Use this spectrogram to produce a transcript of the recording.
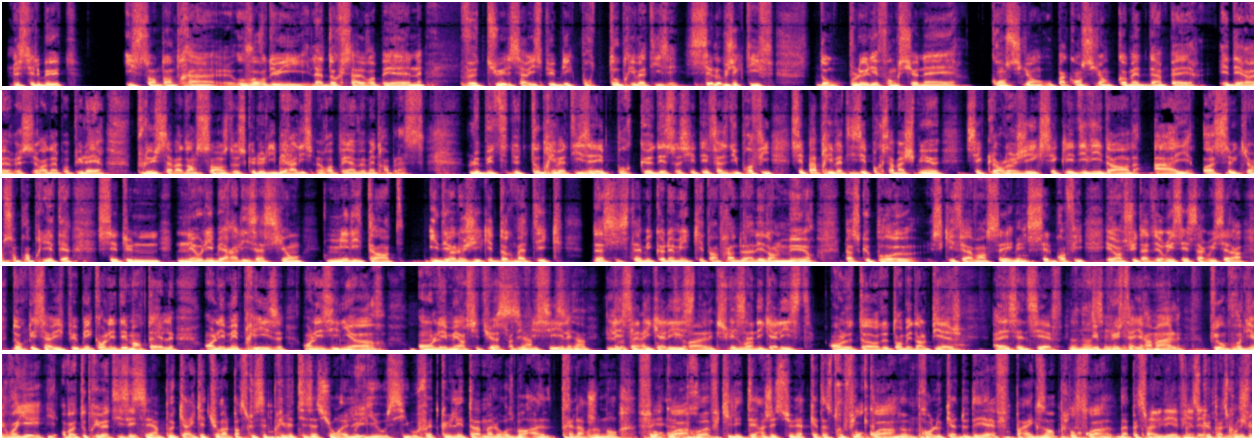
Mais c'est le but. Ils sont en train, euh, aujourd'hui, la doxa européenne veut tuer le service public pour tout privatiser. C'est l'objectif. Donc plus les fonctionnaires, conscients ou pas conscients, commettent d'impairs et d'erreurs et se rendent impopulaires, plus ça va dans le sens de ce que le libéralisme européen veut mettre en place. Le but, c'est de tout privatiser pour que des sociétés fassent du profit. C'est pas privatiser pour que ça marche mieux. C'est que leur logique, c'est que les dividendes aillent à ceux qui en sont propriétaires. C'est une néolibéralisation militante idéologique et dogmatique d'un système économique qui est en train d'aller dans le mur, parce que pour eux, ce qui fait avancer, Oui, mais- c'est le profit. Et ensuite, la théorie, c'est ça ruissellera. Donc les services publics, on les démantèle, on les méprise, on les ignore, on les met en situation difficile. un les syndicalistes, les syndicalistes ont le tort de tomber dans le piège à la SNCF. Non, non, et plus ça ira mal, plus on pourra dire, voyez, on va tout privatiser. C'est un peu caricatural parce que cette privatisation, elle Oui. est liée aussi au fait que l'État, malheureusement, a très largement fait Pourquoi la preuve qu'il était un gestionnaire catastrophique. Pourquoi On prend le cas d'EDF, par exemple. Pourquoi Pourquoi Bah parce qu'on est Je vais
